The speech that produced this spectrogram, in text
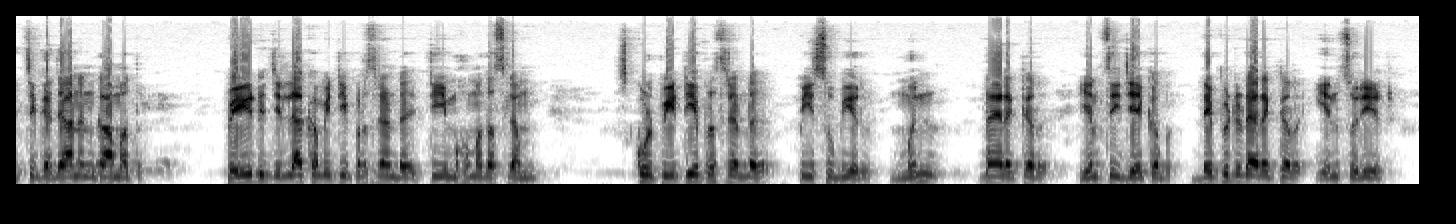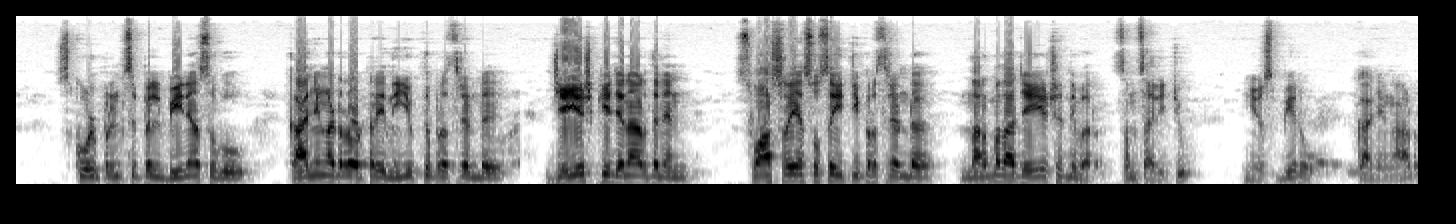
H Gajanan Kamath പെയ്ഡ് ജില്ലാ committee president T Muhammad Aslam school P T A president P Subeer മുൻ director M C Jacob deputy director N Suresh school principal Beena Sugu Kanhangad rotary നിയുക്ത പ്രസിഡന്റ് ജയേഷ് കെ ജനാർദ്ദനൻ സ്വാശ്രയ സൊസൈറ്റി പ്രസിഡന്റ് നർമ്മദ ജയേഷ് എന്നിവർ സംസാരിച്ചു. News bureau Kanhangad.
